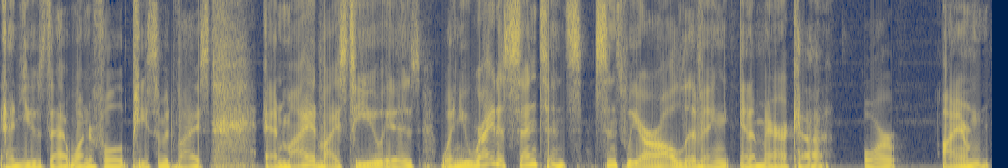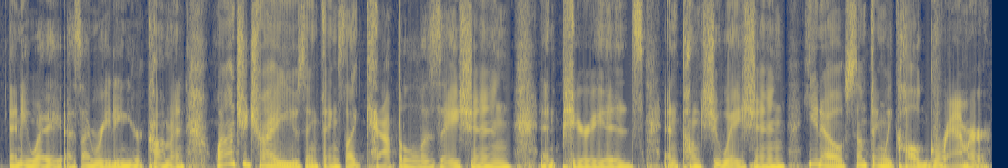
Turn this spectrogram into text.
and use that wonderful piece of advice. And my advice to you is when you write a sentence, since we are all living in America, or I am anyway, as I'm reading your comment, why don't you try using things like capitalization and periods and punctuation? You know, something we call grammar.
